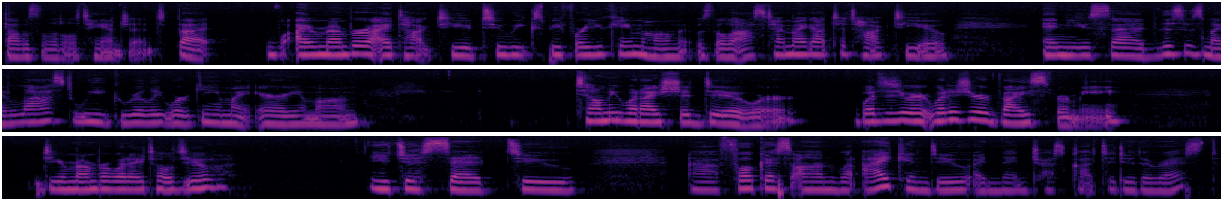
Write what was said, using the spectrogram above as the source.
That was a little tangent. But I remember I talked to you two weeks before you came home. It was the last time I got to talk to you. And you said, This is my last week really working in my area, mom. Tell me what I should do, or what is your, what is your advice for me? Do you remember what I told you? You just said to uh, focus on what I can do and then trust God to do the rest.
